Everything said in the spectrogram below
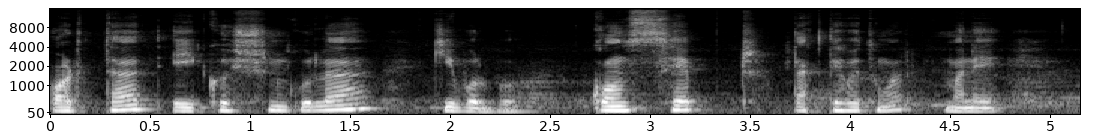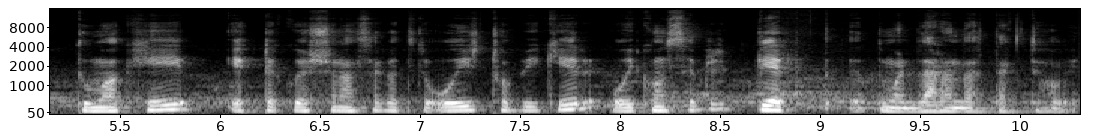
অর্থাৎ এই কোয়েশনগুলা কি বলব কনসেপ্ট থাকতে হবে তোমার। মানে তোমাকে একটা কোয়েশন আনসার করতে ওই টপিকের ওই কনসেপ্টের ক্লিয়ার তোমার ধারণা থাকতে হবে।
